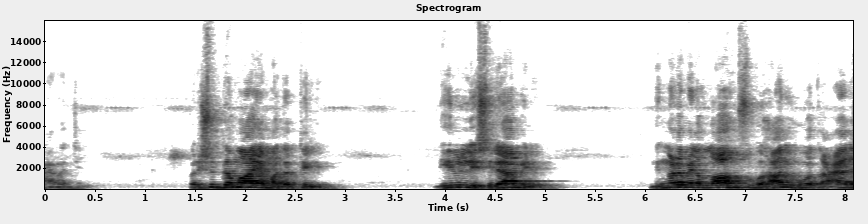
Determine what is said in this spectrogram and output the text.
ഹറജ്. പരിശുദ്ധമായ മതത്തിൽ ദീനുൽ ഇസ്ലാമിൽ നിങ്ങളുടെ മേൽ അള്ളാഹു സുബാനുഭവ താല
